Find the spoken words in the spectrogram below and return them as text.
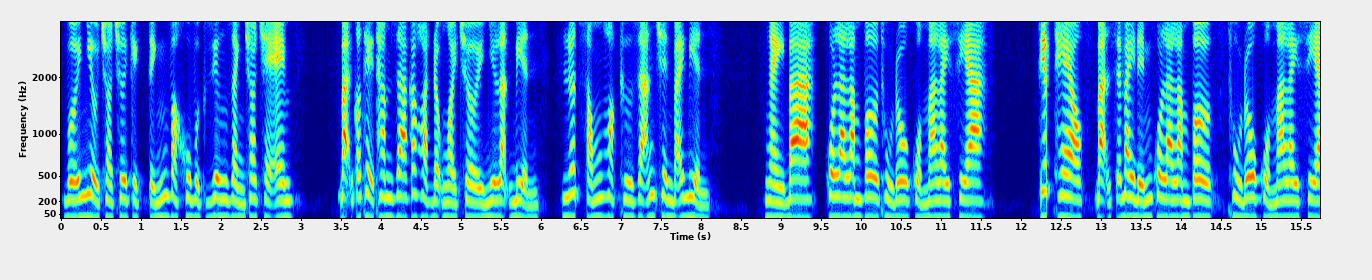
với nhiều trò chơi kịch tính và khu vực riêng dành cho trẻ em. Bạn có thể tham gia các hoạt động ngoài trời như lặn biển, lướt sóng hoặc thư giãn trên bãi biển. Ngày 3, Kuala Lumpur thủ đô của Malaysia. Tiếp theo, bạn sẽ bay đến Kuala Lumpur, thủ đô của Malaysia.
